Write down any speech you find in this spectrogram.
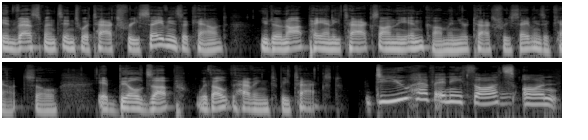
investments into a tax free savings account, you do not pay any tax on the income in your tax free savings account. So it builds up without having to be taxed. Do you have any thoughts on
